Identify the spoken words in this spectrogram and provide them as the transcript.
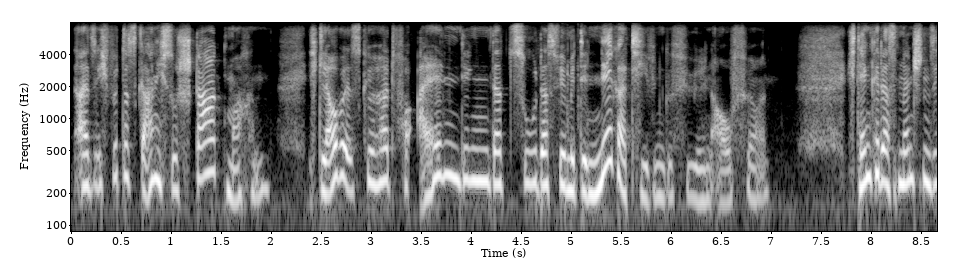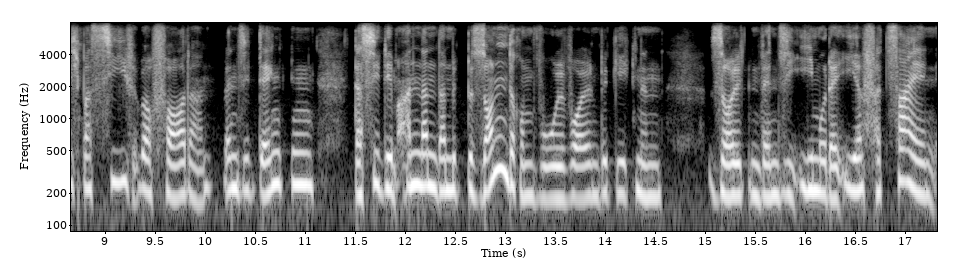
Also ich würde das gar nicht so stark machen. Ich glaube, es gehört vor allen Dingen dazu, dass wir mit den negativen Gefühlen aufhören. Ich denke, dass Menschen sich massiv überfordern, wenn sie denken, dass sie dem anderen dann mit besonderem Wohlwollen begegnen sollten, wenn sie ihm oder ihr verzeihen.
